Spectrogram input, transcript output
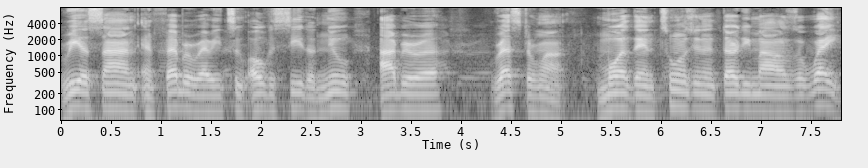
reassigned in February to oversee the new Iberia restaurant, more than 230 miles away.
